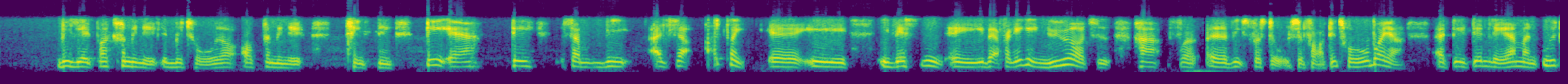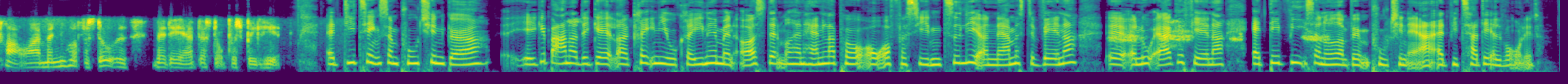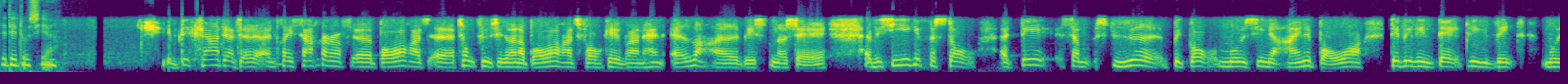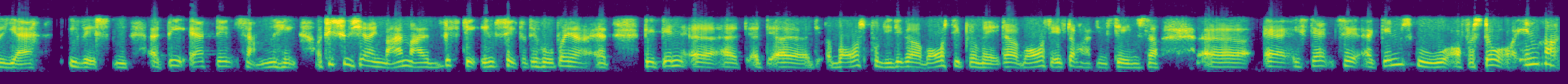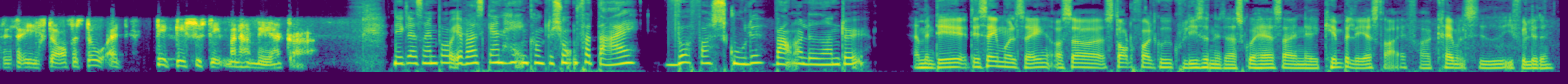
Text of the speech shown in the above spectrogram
ved hjælp af kriminelle metoder og kriminel tænkning. Det er det, som vi altså aldrig øh, i, i Vesten, øh, i hvert fald ikke i nyere tid, har for, øh, vist forståelse for. Det tror håber jeg, at det er den lærer, man uddrager, at man nu har forstået, hvad det er, der står på spil her. At de ting, som Putin gør, ikke bare når det gælder krigen i Ukraine, men også den måde, han handler på over for sine tidligere nærmeste venner øh, og nu ærkefjender, at det viser noget om, hvem Putin er, at vi tager det alvorligt. Det er det, du siger. Jamen, det er klart, at øh, Andrei Sakharov, øh, borgerrets, øh, atomfysikeren og borgerretsforkæmperen, han advarede Vesten og sagde, at hvis I ikke forstår, at det, som styret begår mod sine egne borgere, det vil en dag blive vendt mod jer i Vesten, at det er den sammenhæng. Og det synes jeg er en meget, meget vigtig indsigt, og det håber jeg, at det er den, øh, at, at, at, at vores politikere, vores diplomater, vores efterretningstjenester øh, er i stand til at gennemskue og forstå og indrette sig efter og forstå, at det er det system, man har med at gøre. Niklas Rindbo, jeg vil også gerne have en konklusion for dig. Hvorfor skulle Wagner-lederen dø? Jamen det, det Samuel sagde, og så står der folk ude i kulisserne, der skulle have sig en uh, kæmpe lærestreg fra Kremls side ifølge dem.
